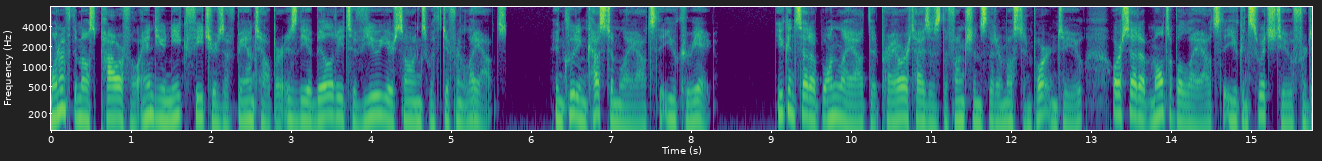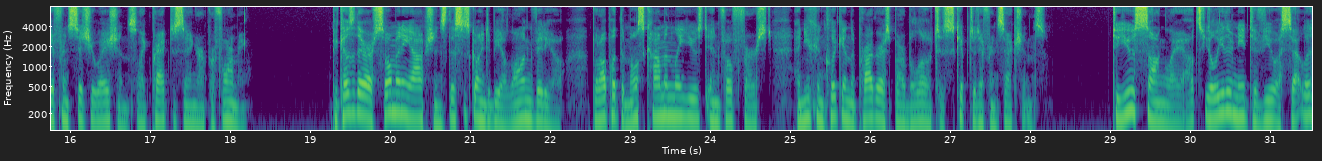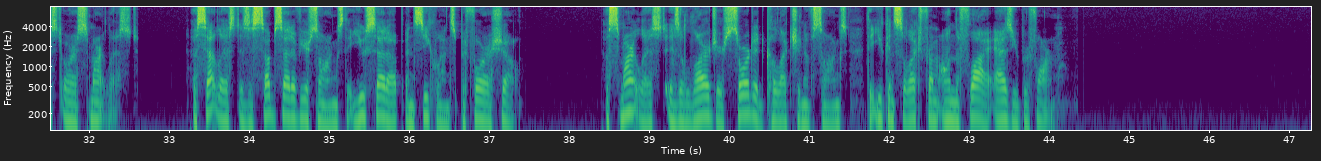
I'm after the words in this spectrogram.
One of the most powerful and unique features of BandHelper is the ability to view your songs with different layouts, including custom layouts that you create. You can set up one layout that prioritizes the functions that are most important to you, or set up multiple layouts that you can switch to for different situations like practicing or performing. Because there are so many options, this is going to be a long video, but I'll put the most commonly used info first, and you can click in the progress bar below to skip to different sections. To use song layouts, you'll either need to view a setlist or a smart list. A setlist is a subset of your songs that you set up and sequence before a show. A smart list is a larger sorted collection of songs that you can select from on the fly as you perform.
